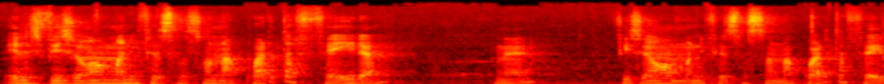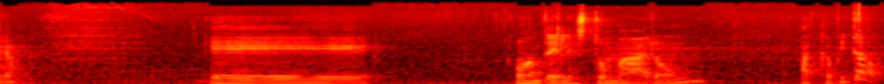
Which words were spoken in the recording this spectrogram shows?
Eles fizeram uma manifestação na quarta-feira, né? Fizeram uma manifestação na quarta-feira, eh, onde eles tomaram a capital.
